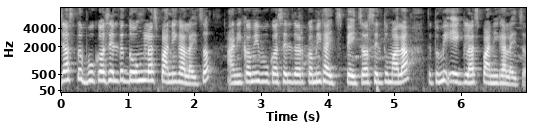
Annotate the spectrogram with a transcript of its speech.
जास्त भूक असेल तर दोन ग्लास पाणी घालायचं. आणि कमी भूक असेल जर कमी खायचं प्यायचं असेल तुम्हाला तर तुम्ही एक ग्लास पाणी घालायचं.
